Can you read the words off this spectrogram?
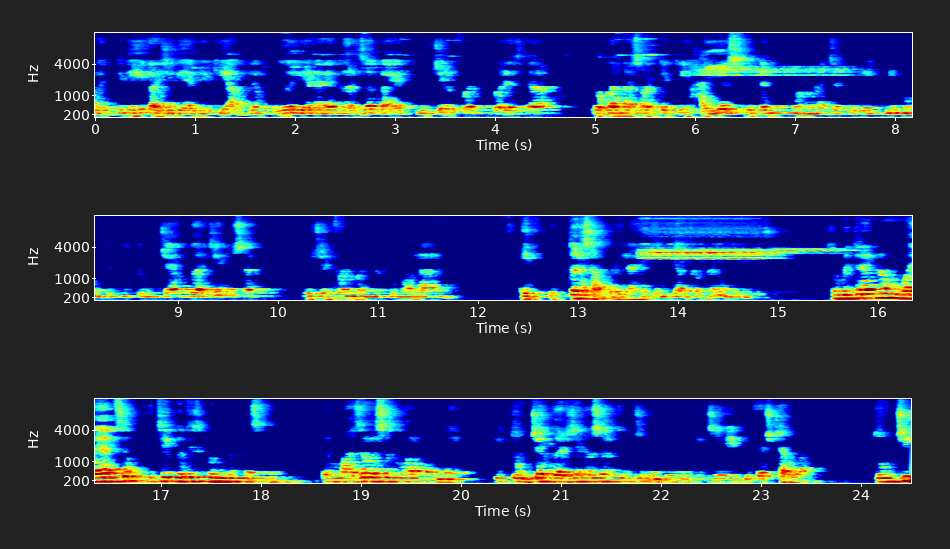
व्यक्तीने ही काळजी घ्यावी की आपल्या पुढे येणाऱ्या गरजा काय आहेत. म्युच्युअल फंड बरेचदा लोकांना असं वाटतं की हायेस्ट रिटर्न म्हणण्याच्या तुलनेत मी म्हणतो की तुमच्या गरजेनुसार म्युच्युअल फंडमधनं तुम्हाला एक उत्तर सापडेल आणि तुम्ही त्याप्रमाणे सो मित्रांनो वयाचं इथे कधीच बंधन नसतं. तर माझं असं तुम्हाला म्हणणं आहे की तुमच्या गरजेनुसार तुमची गुंतवणुकीचे निकष ठरवा. तुमची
